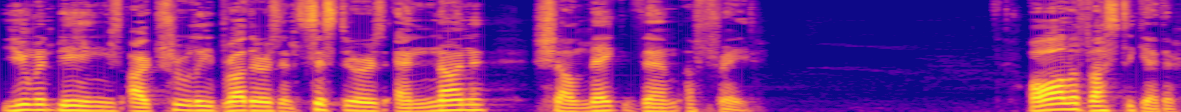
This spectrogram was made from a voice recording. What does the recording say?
human beings are truly brothers and sisters and none shall make them afraid. All of us together.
